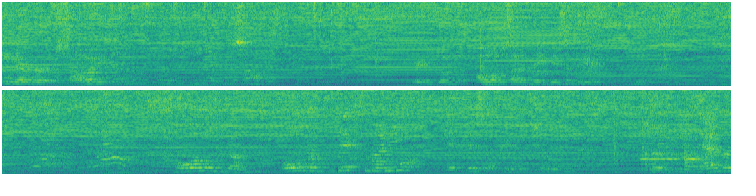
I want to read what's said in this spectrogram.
He never saw it again. All of a sudden they disappeared. All of them, all of this money, it disappeared too. So he never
